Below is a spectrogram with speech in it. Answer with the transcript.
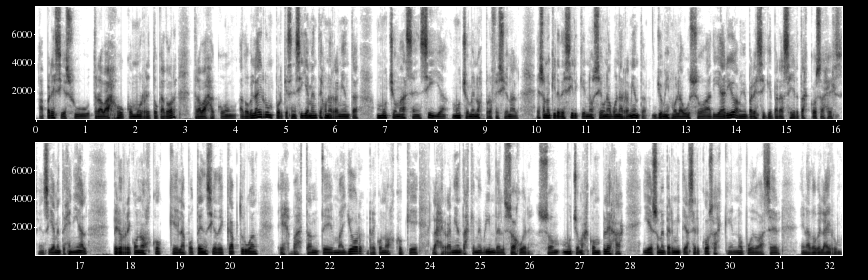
aprecie su trabajo como retocador, trabaja con Adobe Lightroom porque sencillamente es una herramienta mucho más sencilla, mucho menos profesional. Eso no quiere decir que no sea una buena herramienta. Yo mismo la uso a diario, a mí me parece que para ciertas cosas es sencillamente genial, pero reconozco que la potencia de Capture One es bastante mayor. Reconozco que las herramientas que me brinda el software son mucho más complejas y eso me permite hacer cosas que no puedo hacer en Adobe Lightroom.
